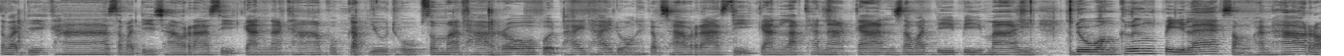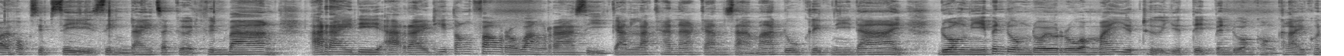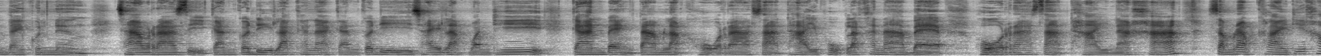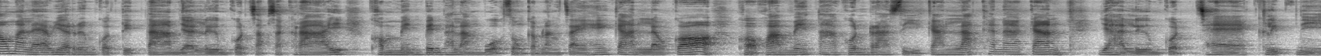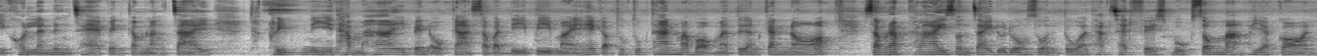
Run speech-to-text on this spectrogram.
สวัสดีค่ะ สวัสดีชาวราศีกันนะคะ พบกับ YouTube ส้มมาทาโร่เปิดไพ่ทายดวงให้กับชาวราศีกันลัคนากันสวัสดีปีใหม่ ดวงครึ่งปีแรก 2564 สิ่งใดจะเกิดขึ้นบ้าง อะไรดีอะไรที่ต้องเฝ้าระวังราศีกันลัคนากันสามารถดูคลิปนี้ได้ ดวงนี้เป็นดวงโดยรวมไม่ยึดถือยึดติดเป็นดวงของใครคนใดคนหนึ่ง ชาวราศีกันก็ดีลัคนากันก็ดีใช้หลักวันที่ การแบ่งตามหลักโหราศาสตร์ไทยผูกลัคนาแบบโหราศาสตร์ไทยนะคะสำหรับใครที่เข้ามาแล้วอย่าลืมกดติดตาม อย่าลืมกด subscribe คอมเมนต์เป็นพลังบวกส่งกำลังใจให้กัน แล้วก็ขอความเมตตาคนราศีกันลัคนากันอย่าลืมกดแชร์คลิปนี้คนละหนึ่งแชร์เป็นกำลังใจ คลิปนี้ทำให้เป็นโอกาสสวัสดีปีใหม่ให้กับทุกๆทท่านมาบอกมาเตือนกันเนาะสำหรับใครสนใจดูดวงส่วนตัวทักแชท Facebook ส้มมะพยากร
